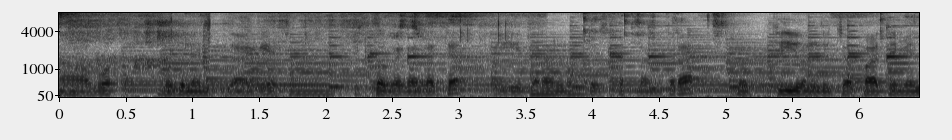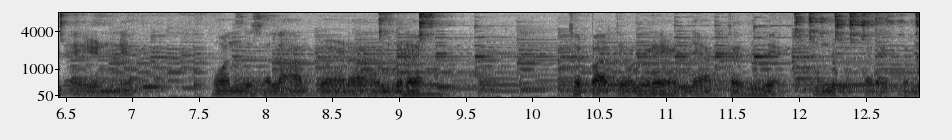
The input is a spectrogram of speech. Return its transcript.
ನಾವು ಮೊದಲನೇದಾಗಿ ಇಟ್ಕೋಬೇಕಾಗತ್ತೆ. ಈ ಥರ ಲಟ್ಟಿಸ್ಕೊಂಡ ನಂತರ ಪ್ರತಿಯೊಂದು ಚಪಾತಿ ಮೇಲೆ ಎಣ್ಣೆ, ಒಂದು ಸಲ ಹಾಕ್ಬೋಣ ಒಳಗಡೆ ಚಪಾತಿ ಒಳಗಡೆ ಎಣ್ಣೆ ಹಾಕ್ತಾಯಿದ್ದೀವಿ ಮುಂದಿನ ಕಾರ್ಯಕ್ರಮ.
